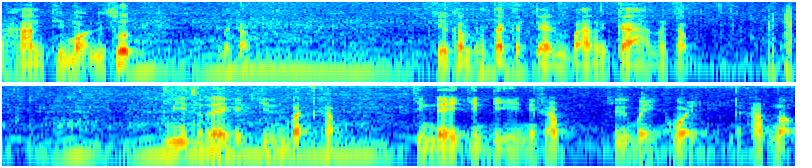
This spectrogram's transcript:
อาหารที่เหมาะที่สุดนะครับเกี่ยวกับให้ตะกะแตนปลาทังกานะครับ มีท่าไรก็กินบัดครับ กินได้กินดีนะครับ คือใบกล้วยนะครับเนาะ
